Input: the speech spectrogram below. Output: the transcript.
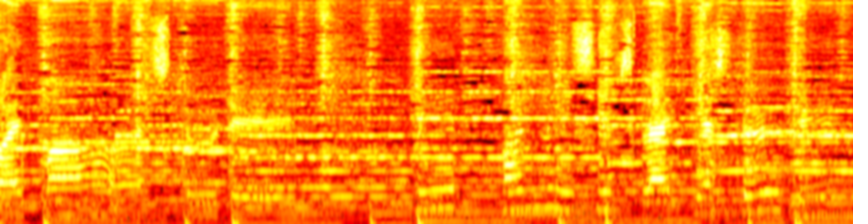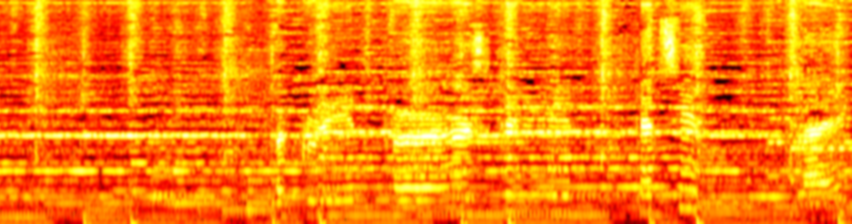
my past today. It only seems like yesterday. A great first day That's it. Like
